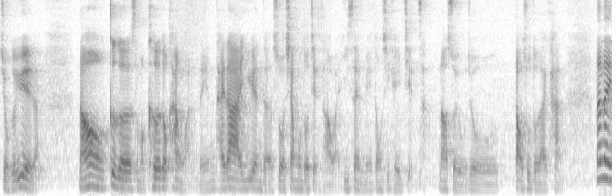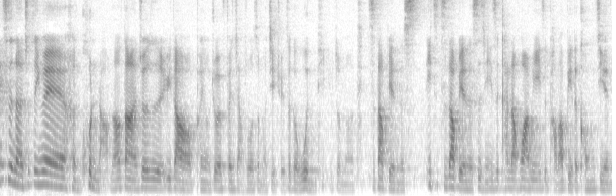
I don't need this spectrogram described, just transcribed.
九个月的，然后各个什么科都看完，连台大医院的所有项目都检查完，医生也没东西可以检查。那所以我就到处都在看。那那一次呢，就是因为很困扰，然后当然就是遇到朋友就会分享说怎么解决这个问题，怎么知道别人的事，一直知道别人的事情，一直看到画面，一直跑到别的空间。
